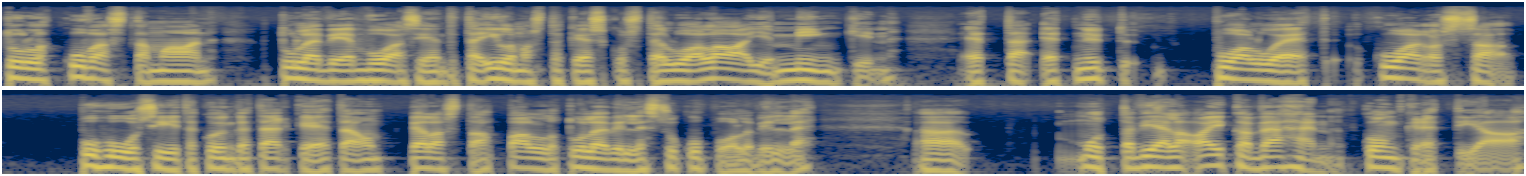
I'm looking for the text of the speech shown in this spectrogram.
tulla kuvastamaan tulevien vuosien tätä ilmastokeskustelua laajemminkin, että, että nyt puolueet kuorossa puhuu siitä, kuinka tärkeää on pelastaa pallo tuleville sukupolville, mutta vielä aika vähän konkretiaa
